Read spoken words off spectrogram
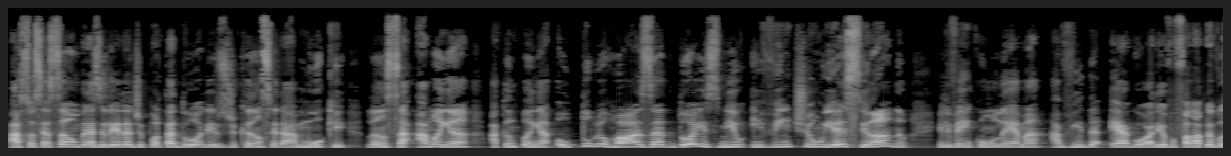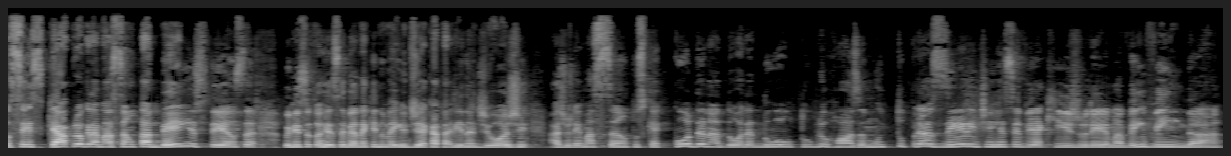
A Associação Brasileira de Portadores de Câncer, a AMUC, lança amanhã a campanha Outubro Rosa 2021. E esse ano ele vem com o lema A Vida é Agora. E eu vou falar para vocês que a programação está bem extensa, por isso eu estou recebendo aqui no meio-dia a Catarina de hoje, a Jurema Santos, que é coordenadora do Outubro Rosa. Muito prazer em te receber aqui, Jurema. Bem-vinda.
